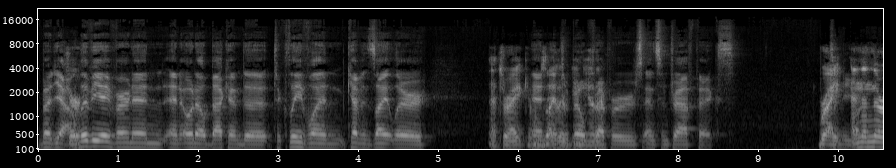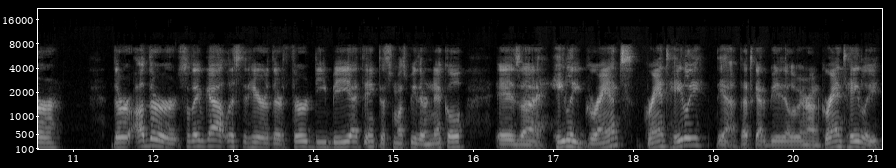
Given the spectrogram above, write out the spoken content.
But yeah, Sure. Olivier Vernon and Odell Beckham to, to Cleveland, Kevin Zeitler, That's right. Kevin and, Zeitler and being Jabril the other. Peppers, and some draft picks. Right. to New York. And then their their other so they've got listed here their third DB, I think this must be their nickel, is uh Haley Grant. Grant Haley? Yeah, that's gotta be the other way around. Grant Haley.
